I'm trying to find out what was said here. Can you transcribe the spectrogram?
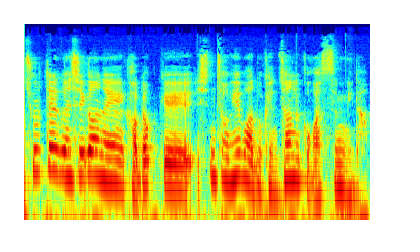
출퇴근 시간에 가볍게 신청해봐도 괜찮을 것 같습니다.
